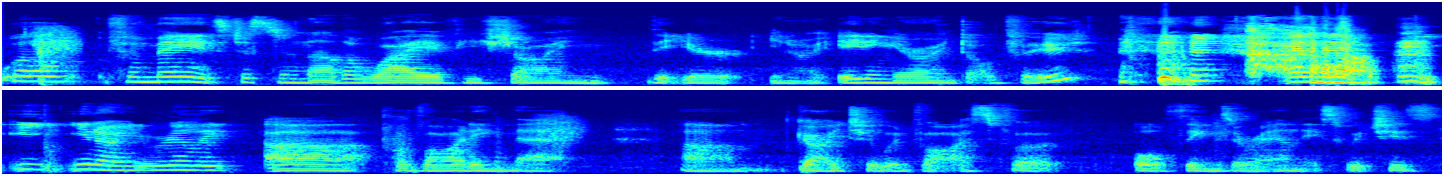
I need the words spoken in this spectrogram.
Well, for me, it's just another way of you showing that you're, you know, eating your own dog food, and that you, you, know you really are providing that um, go-to advice for all things around this, which is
